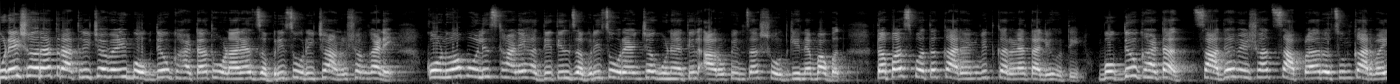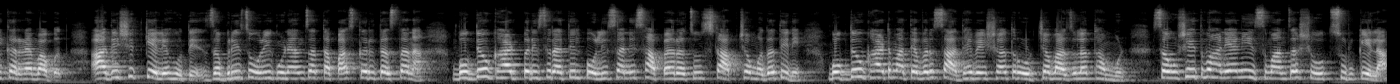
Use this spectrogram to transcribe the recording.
पुणे शहरात रात्रीच्या वेळी बोबदेव घाटात होणाऱ्या जबरी चोरीच्या अनुषंगाने कोंढवा पोलीस ठाणे हद्दीतील जबरी चोऱ्यांच्या गुन्ह्यातील आरोपींचा शोध घेण्याबाबत तपास पथक कार्यान्वित करण्यात आली होती. बोबदेव घाटात साध्या वेशात सापळा रचून कारवाई करण्याबाबत आदेशित केले होते. जबरी चोरी गुन्ह्यांचा तपास करीत असताना बोबदेव घाट परिसरातील पोलिसांनी सापळा रचून स्टाफच्या मदतीने बोबदेव घाट माथ्यावर साध्या वेशात रोडच्या बाजूला थांबून संशयित वाहने आणि इसमांचा शोध सुरू केला.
